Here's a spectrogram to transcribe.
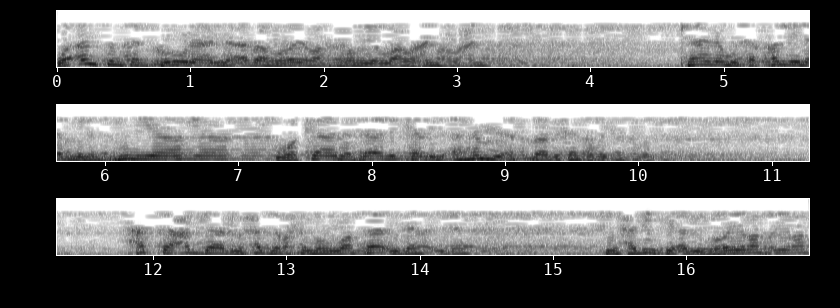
وأنتم تذكرون أن أبا هريرة رضي الله عنه كان متقللا من الدنيا وكان ذلك من أهم أسباب حفظه. حتى عد ابن حجر رحمه الله فائدة في حديث أبي هريرة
